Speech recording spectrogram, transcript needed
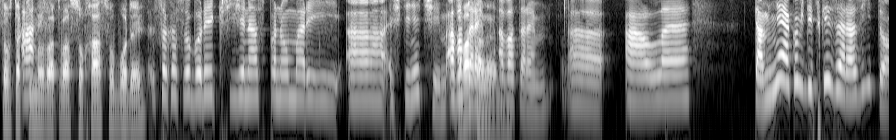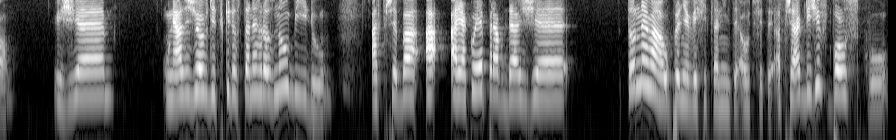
to taky mluvila tvá Socha svobody? Socha svobody křížená s panou Marí a ještě něčím. Avatarem. Avatarem. Avatarem. Uh, ale tam mě jako vždycky zarazí to, že u nás, že ho vždycky dostane hroznou bídu. A třeba, a, a jako je pravda, že to nemá úplně vychytaný ty outfity. A třeba když je v Polsku,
